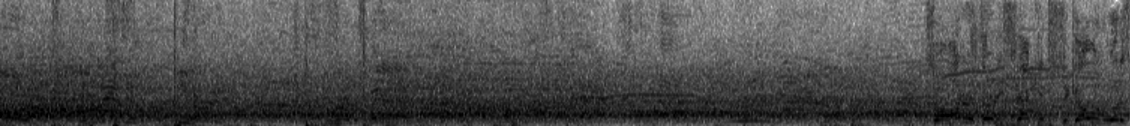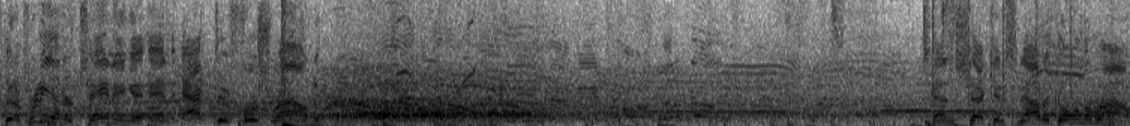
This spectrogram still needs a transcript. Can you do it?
Oh. So under 30 seconds to go in what has been a pretty entertaining and active first round. 10 seconds now to go in the round.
